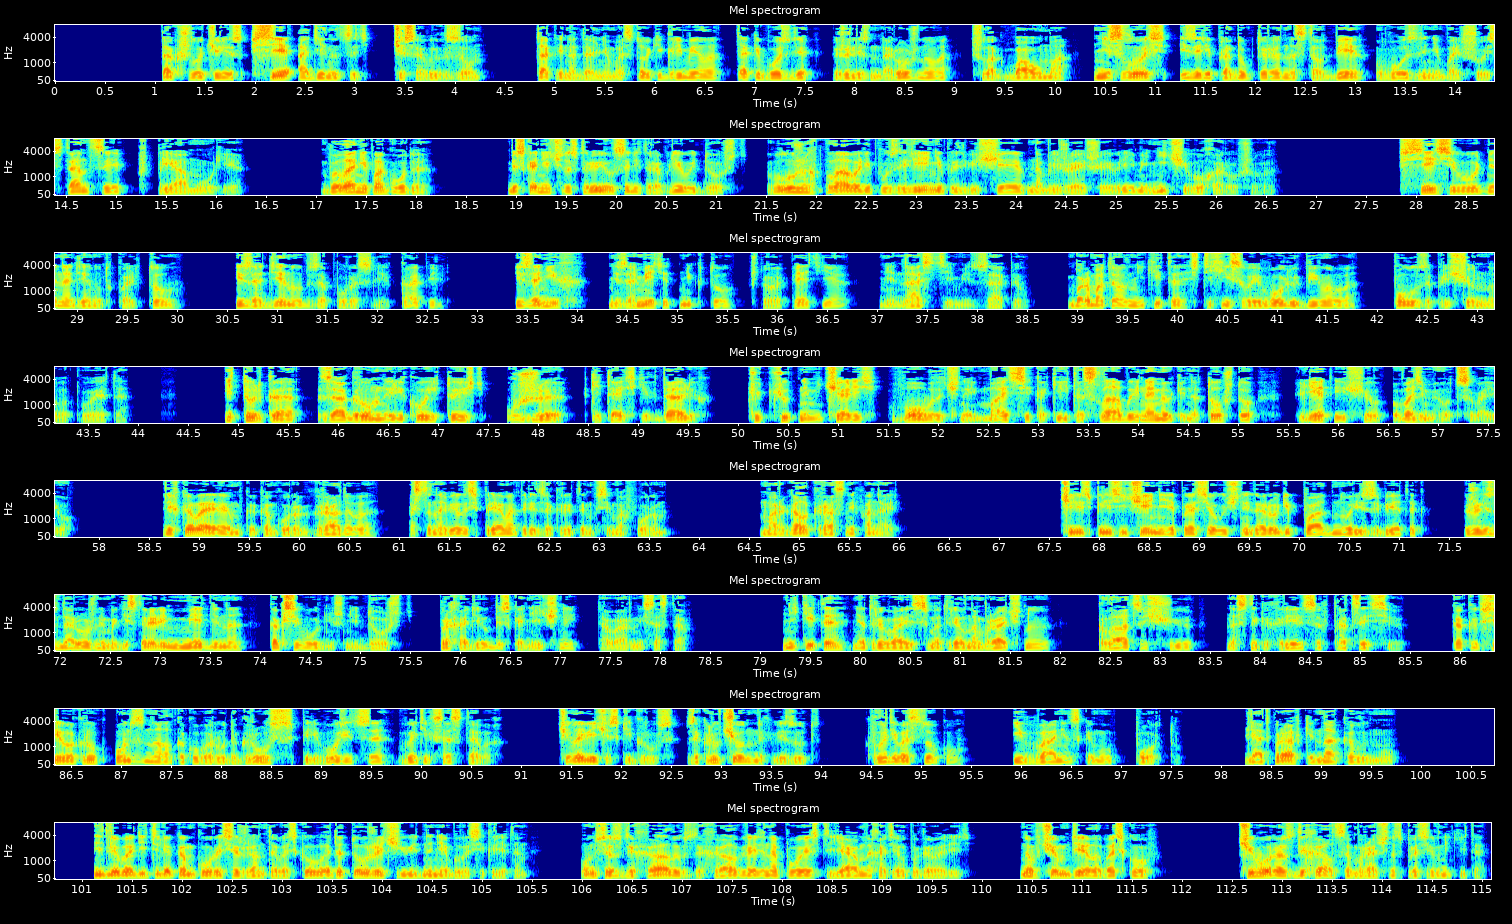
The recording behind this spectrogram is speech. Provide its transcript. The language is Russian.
Так шло через все одиннадцать часовых зон. Так и на Дальнем Востоке гремело, так и возле железнодорожного шлагбаума неслось из репродуктора на столбе возле небольшой станции в Преамурье. Была непогода. Бесконечно струился неторопливый дождь. В лужах плавали пузыри, не предвещая на ближайшее время ничего хорошего. Все сегодня наденут пальто и заденут за поросли капель, и за них не заметит никто, что опять я ненастьями запил. Бормотал Никита стихи своего любимого полузапрещенного поэта. И только за огромной рекой, то есть уже в китайских далях, чуть-чуть намечались в облачной массе какие-то слабые намеки на то, что лето еще возьмет свое. Легковая эмка Комкора Градова остановилась прямо перед закрытым семафором. Моргал красный фонарь. Через пересечение проселочной дороги по одной из веток железнодорожной магистрали медленно, как сегодняшний дождь, проходил бесконечный товарный состав. Никита, не отрываясь, смотрел на мрачную, клацащую на стыках рельсов процессию. Как и все вокруг, он знал, какого рода груз перевозится в этих составах. Человеческий груз заключенных везут к Владивостоку и Ванинскому порту для отправки на Колыму. И для водителя комкора сержанта Васькова это тоже, очевидно, не было секретом. Он все вздыхал и вздыхал, глядя на поезд, явно хотел поговорить. «Ну в чем дело, Васьков?» «Чего раздыхался?» – мрачно спросил Никита.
